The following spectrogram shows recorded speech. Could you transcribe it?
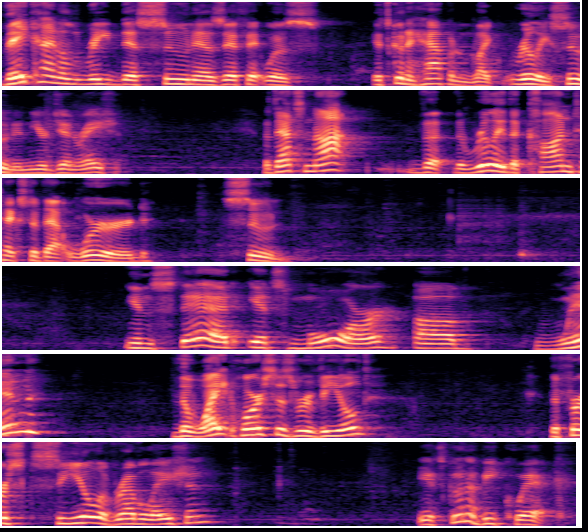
they kind of read this soon as if it was it's going to happen like really soon in your generation. But that's not the, the really the context of that word soon. Instead, it's more of when the white horse is revealed, the first seal of Revelation, it's going to be quick,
